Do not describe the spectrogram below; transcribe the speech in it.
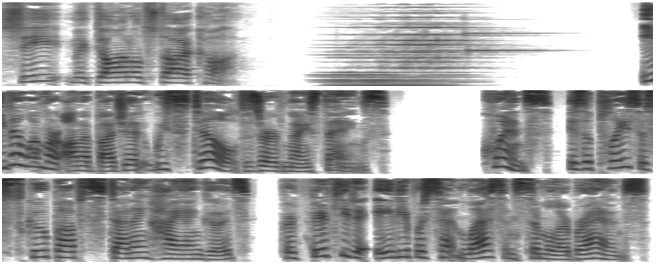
See McDonald's.com. Even when we're on a budget, we still deserve nice things. Quince is a place to scoop up stunning high end goods for 50 to 80% less than similar brands.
